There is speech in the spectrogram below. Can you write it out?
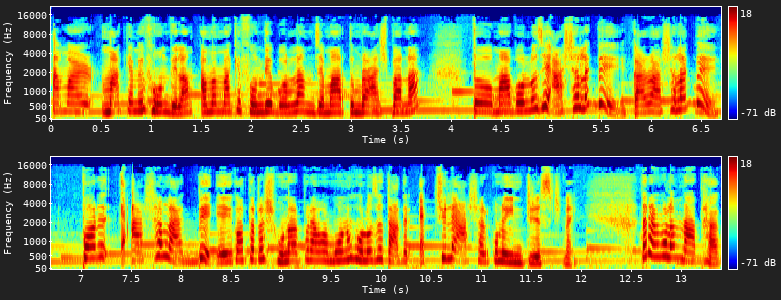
আমার মাকে আমি ফোন দিলাম। আমার মাকে ফোন দিয়ে বললাম যে, মা, তোমরা আসবা না? তো মা বলল যে, আশা লাগবে? কারও আশা লাগবে? পরে আশা লাগবে, এই কথাটা শোনার পরে আমার মনে হলো যে, তাদের অ্যাকচুয়ালি আসার কোনো ইন্টারেস্ট নাই। তাহলে আমি বললাম, না থাক,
